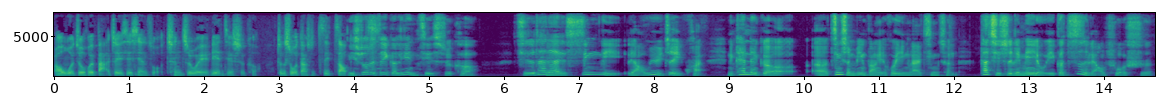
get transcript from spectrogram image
然后我就会把这些线索称之为链接时刻，这个是我当时自己造的。你说的这个链接时刻，其实它在心理疗愈这一块。你看那个呃，精神病房也会迎来清晨。它其实里面有一个治疗措施，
